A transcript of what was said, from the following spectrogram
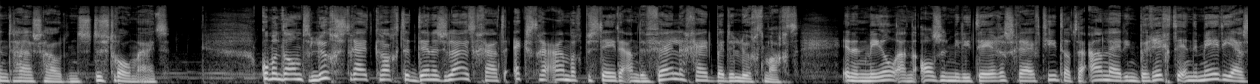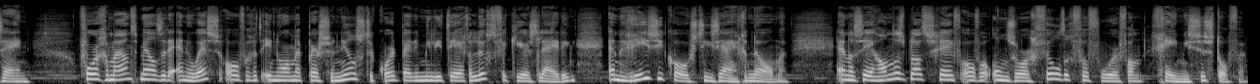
30.000 huishoudens de stroom uit. Commandant luchtstrijdkrachten Dennis Luit gaat extra aandacht besteden aan de veiligheid bij de luchtmacht. In een mail aan al zijn militairen schrijft hij dat de aanleiding berichten in de media zijn. Vorige maand meldde de NOS over het enorme personeelstekort bij de militaire luchtverkeersleiding en risico's die zijn genomen. NRC Handelsblad schreef over onzorgvuldig vervoer van chemische stoffen.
